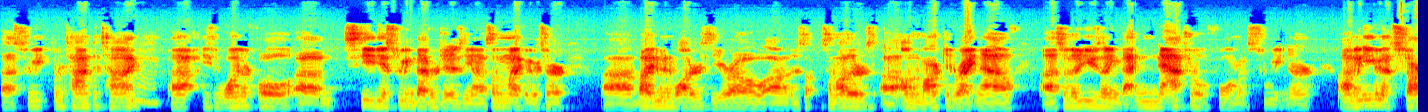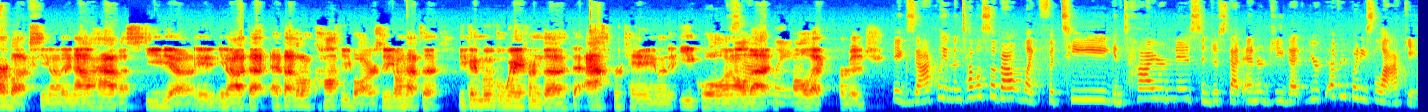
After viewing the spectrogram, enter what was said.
uh, sweet from time to time, mm-hmm. Uh, these wonderful um, stevia sweetened beverages. You know, some of my favorites are uh, Vitamin Water Zero. Uh, there's some others on the market right now. so they're using that natural form of sweetener um, and even at Starbucks, you know, they now have a stevia, you know, at that at that little coffee bar, so you don't have to. You can move away from the the aspartame and the equal and exactly. all that all that garbage. Exactly, and then tell us about like fatigue and tiredness and just that energy that you're everybody's lacking.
